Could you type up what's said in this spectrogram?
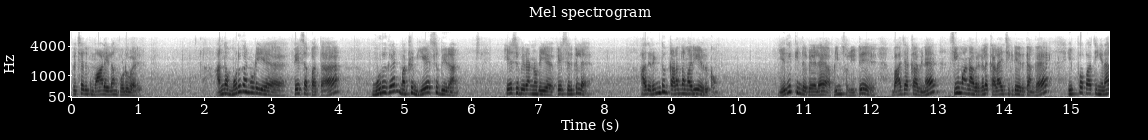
வச்சு அதுக்கு மாலையெல்லாம் போடுவார். அந்த முருகனுடைய ஃபேஸை பார்த்தா முருகன் மற்றும் இயேசுபிரான் இயேசுபிரானுடைய ஃபேஸ் இருக்குல்ல அது ரெண்டும் கலந்த மாதிரியே இருக்கும். எதுக்கு இந்த வேலை அப்படின்னு சொல்லிட்டு பாஜகவினர் சீமான் அவர்களை கலாய்ச்சிக்கிட்டே இருக்காங்க. இப்போ பார்த்தீங்கன்னா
